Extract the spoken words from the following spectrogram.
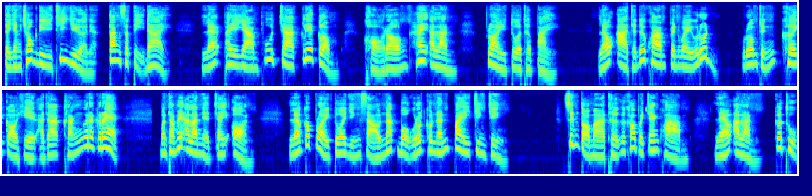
แต่ยังโชคดีที่เหยื่อเนี่ยตั้งสติได้ และพยายามพูดจาเกลี้ยกล่อม ขอร้องให้อลันปล่อยตัวเธอไป แล้วอาจจะด้วยความเป็นวัยรุ่น รวมถึงเคยก่อเหตุอาจจะครั้งแรก ๆ มันทำให้อลันเนี่ยใจอ่อน แล้วก็ปล่อยตัวหญิงสาวนักโบกรถคนนั้นไปจริง ๆ ซึ่งต่อมาเธอก็เข้าไปแจ้งความ แล้วอลันก็ถูก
